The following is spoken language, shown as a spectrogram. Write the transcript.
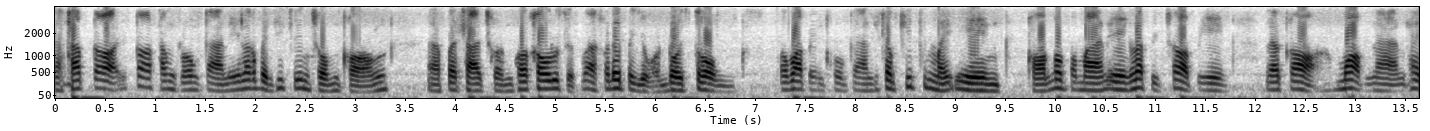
นะครับ ก็ก็ทำโครงการนี้แล้วก็เป็นที่ชื่นชมของเอ่อประชาชนเพราะเขารู้สึกว่าเขาได้ประโยชน์โดยตรง เพราะว่าเป็นโครงการที่เขาคิดขึ้นมาเอง ของงบประมาณเองรับผิดชอบเอง แล้วก็มอบงานให้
